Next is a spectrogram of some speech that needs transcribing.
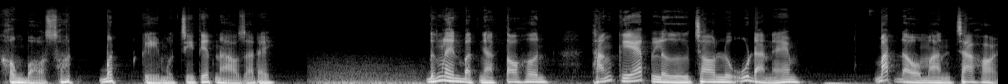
không bỏ sót bất kỳ một chi tiết nào ra đây. Đứng lên bật nhạc to hơn, Thắng Kiev lừ cho lũ đàn em. Bắt đầu màn tra hỏi.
